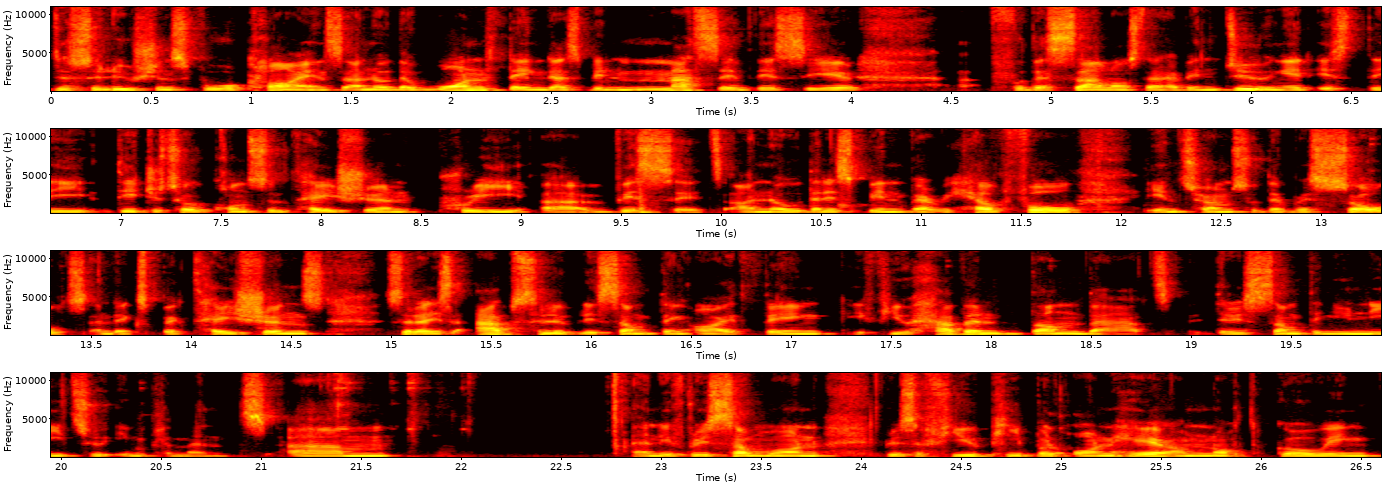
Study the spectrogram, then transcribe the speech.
the solutions for clients. I know that one thing that's been massive this year for the salons that have been doing it is the digital consultation pre-visit. I know that it's been very helpful in terms of the results and expectations. So that is absolutely something I think if you haven't done that, there is something you need to implement. Um, and if there's someone, there's a few people on here, I'm not going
